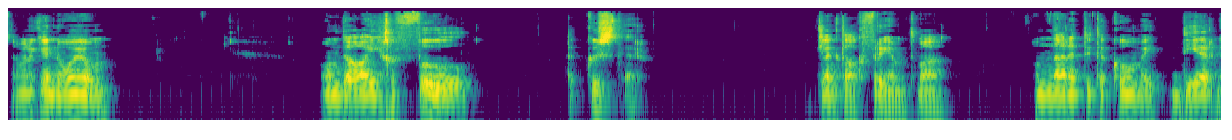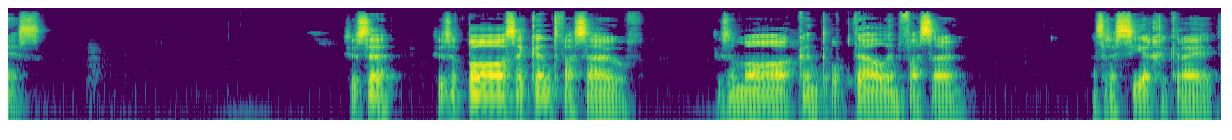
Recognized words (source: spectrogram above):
Dan wil ek jou nooi om om daai gevoel te koester. Klink dalk vreemd, maar om na dit toe te kom met deernis. Soos 'n soos 'n pa sy kind vashou of soos 'n ma kind optel en vashou as hulle seer gekry het.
